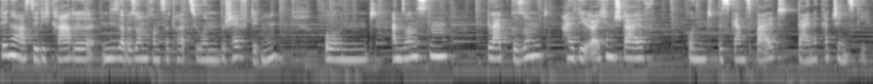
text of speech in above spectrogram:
Dinge hast, die dich gerade in dieser besonderen Situation beschäftigen. Und ansonsten bleib gesund, halt die Öhrchen steif und bis ganz bald, deine Kaczynski.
